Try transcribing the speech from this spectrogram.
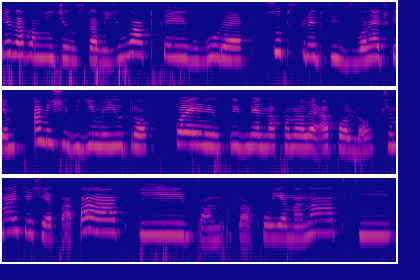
nie zapomnijcie zostawić łapkę w górę, subskrypcji z dzwoneczkiem, a my się widzimy jutro w kolejnym filmie na kanale Apollo. Trzymajcie się, papatki, panu pakuje manatki.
